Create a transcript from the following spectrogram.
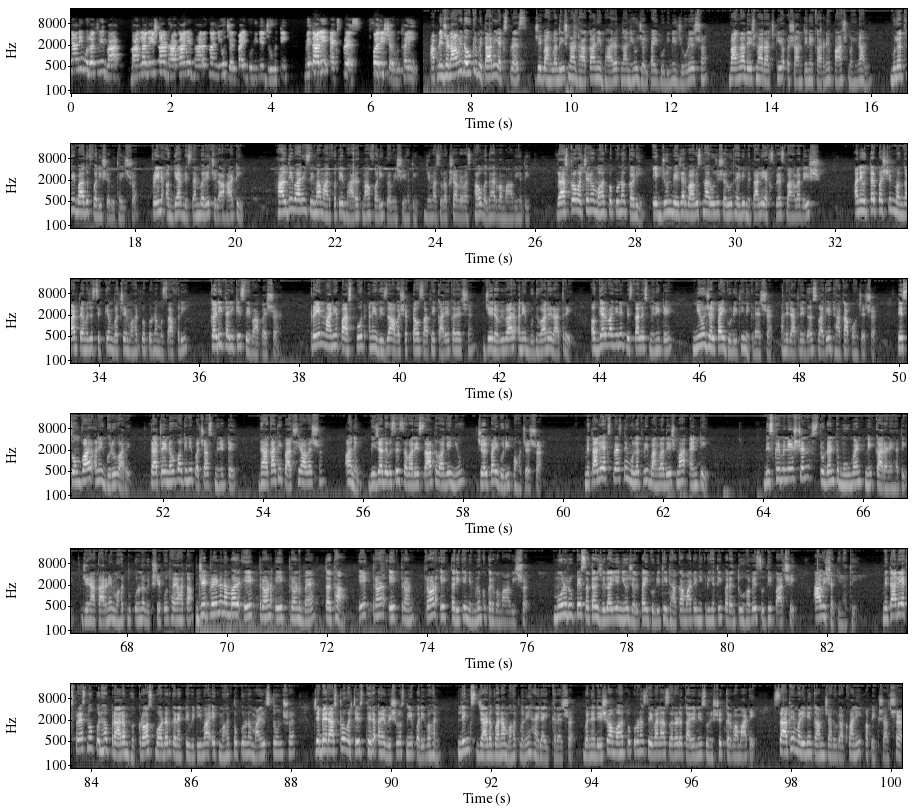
બાદ બાંગ્લાદેશના ઢાકા અને ભારતના ન્યૂ જલપાઈગુડીને જોડતી મિતાલી એક્સપ્રેસ ફરી શરૂ થઈ. આપને જણાવી દઉં કે મિતાલી એક્સપ્રેસ, જે બાંગ્લાદેશના ઢાકા અને ભારતના ન્યૂ જલપાઈગુડીને જોડે છે, બાંગ્લાદેશમાં રાજકીય અશાંતિને કારણે પાંચ મહિનાની મુલતવી બાદ ફરી શરૂ થઈ છે. ટ્રેન અગિયાર ડિસેમ્બરે ચિલાહાટી, હાલ્દીબારી સીમા મારફતે ભારતમાં ફરી પ્રવેશી હતી, જેમાં સુરક્ષા વ્યવસ્થાઓ વધારવામાં આવી હતી. રાષ્ટ્રો વચ્ચેનો મહત્વપૂર્ણ કડી. એક જૂન બે હજાર બાવીસના રોજ શરૂ થયેલી મિતાલી એક્સપ્રેસ બાંગ્લાદેશ અને ઉત્તર પશ્ચિમ બંગાળ તેમજ સિક્કિમ વચ્ચે મહત્વપૂર્ણ મુસાફરી કડી તરીકે સેવા આપે છે. ટ્રેન માન્ય પાસપોર્ટ અને વિઝા આવશ્યકતાઓ સાથે કાર્ય કરે છે, જે રવિવાર અને બુધવારે રાત્રે અગિયાર વાગીને પિસ્તાલીસ મિનિટે ન્યૂ જલપાઈગુડીથી નીકળે છે અને રાત્રે દસ વાગે ઢાકા પહોંચે છે. તે સોમવાર અને ગુરુવારે રાત્રે નવ વાગીને પચાસ મિનિટે ઢાકાથી પાછી આવે છે. અને બીજા દિવસે સવારે સાત વાગે ન્યૂ જલપાઈગુડી પહોંચે છે. મિતાલી એક્સપ્રેસની મુલતવી બાંગ્લાદેશમાં એન્ટી ડિસ્ક્રિમિનેશન સ્ટુડન્ટ મૂવમેન્ટને કારણે હતી, જેના કારણે મહત્વપૂર્ણ વિક્ષેપો થયા હતા. જે ટ્રેન નંબર એક ત્રણ એક ત્રણ બે તથા એક ત્રણ એક ત્રણ ત્રણ એક તરીકે નિમણૂક કરવામાં આવી છે. મૂળ રૂપે સત્તર જુલાઈએ ન્યૂ જલપાઈગુડીથી ઢાકા માટે નીકળી હતી, પરંતુ હવે સુધી પાછી આવી શકી નથી. મિતાલી એક્સપ્રેસનો પુનઃ પ્રારંભ ક્રોસ બોર્ડર કનેક્ટિવિટીમાં એક મહત્વપૂર્ણ માઇલસ્ટોન છે, જે બે રાષ્ટ્રો વચ્ચે સ્થિર અને વિશ્વસનીય પરિવહન લિંક્સ જાળવવાના મહત્વને હાઇલાઇટ કરે છે. બંને દેશો આ મહત્વપૂર્ણ સેવાના સરળ કાર્યને સુનિશ્ચિત કરવા માટે સાથે મળીને કામ ચાલુ રાખવાની અપેક્ષા છે.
